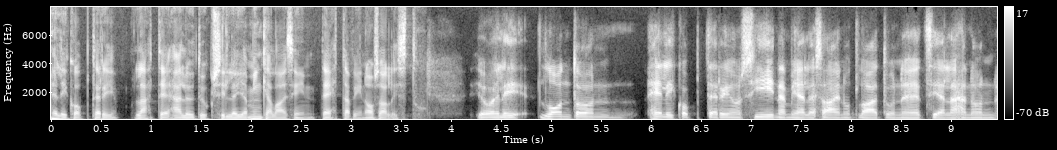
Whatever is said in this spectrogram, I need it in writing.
helikopteri lähtee hälytyksille ja minkälaisiin tehtäviin osallistuu? Joo, eli Lontoon helikopteri on siinä mielessä ainutlaatuinen, että siellähän on,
